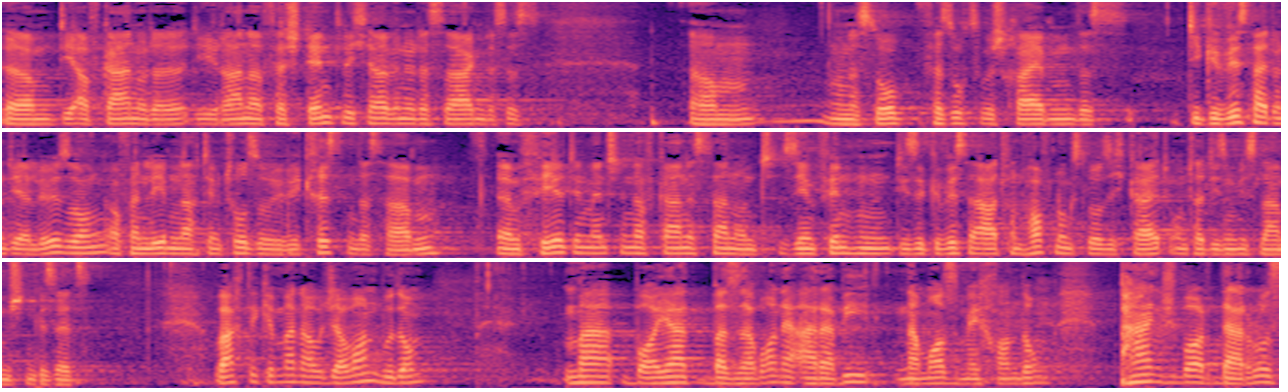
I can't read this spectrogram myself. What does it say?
ähm, die Afghanen oder die Iraner verständlicher, wenn wir das sagen. Das ist ähm, und das so versucht zu beschreiben, dass die Gewissheit und die Erlösung auf ein Leben nach dem Tod, so wie wir Christen das haben, ähm, fehlt den Menschen in Afghanistan und sie empfinden diese gewisse Art von Hoffnungslosigkeit unter diesem islamischen Gesetz. وقتی که من نوجوان بودم من باید به زبان عربی نماز میخواندم پنج بار در روز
